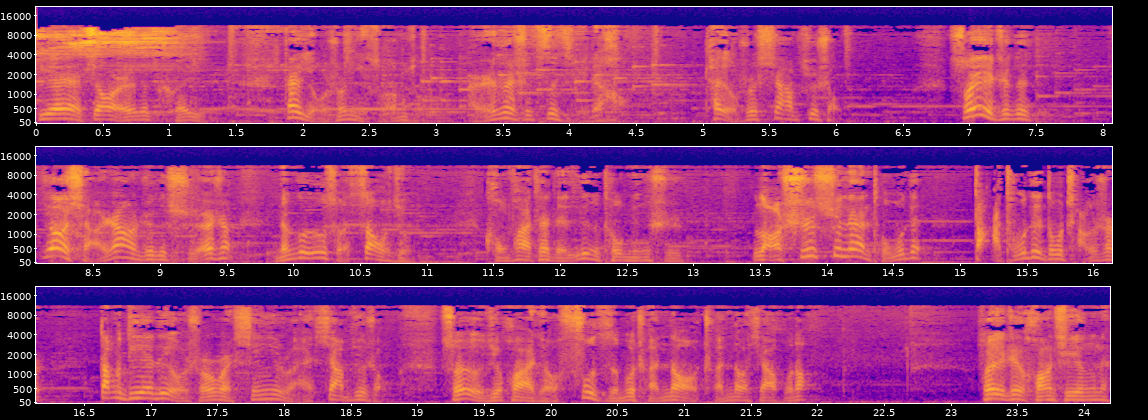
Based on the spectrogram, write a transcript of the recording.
爹呀教儿子可以，但有时候你琢磨琢磨，儿子是自己的好，他有时候下不去手，所以这个要想让这个学生能够有所造就，恐怕他得另投名师。老师训练徒弟，打徒弟都常事儿，当爹的有时候吧心一软下不去手，所以有句话叫“父子不传道，传道瞎胡闹”。所以这个黄麒英呢，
